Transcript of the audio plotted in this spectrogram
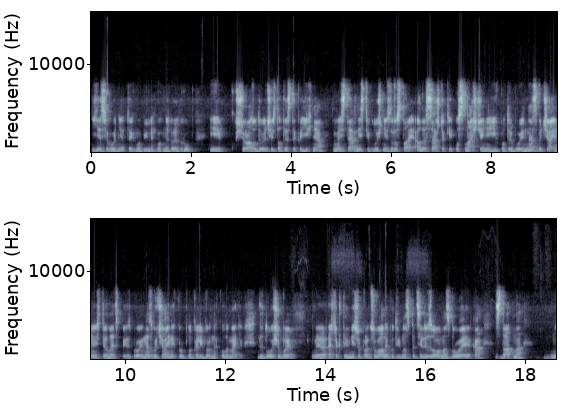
є сьогодні тих мобільних вогневих груп, і щоразу дивлячись статистику, їхня майстерність і влучність зростає. Але все ж таки оснащення їх потребує незвичайної стрілецької зброї, незвичайних крупнокаліберних кулеметів для того, щоб е, ефективніше працювали, потрібна спеціалізована зброя, яка здатна. Ну,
